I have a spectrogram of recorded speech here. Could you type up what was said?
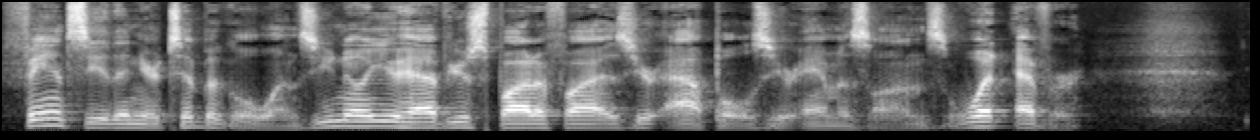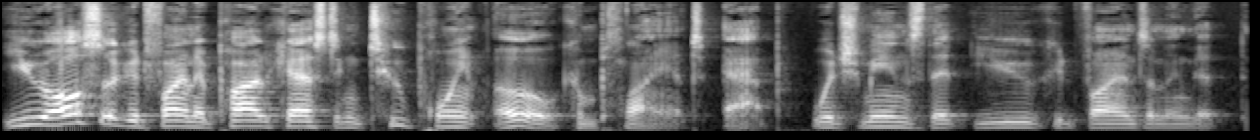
fancy than your typical ones, you know you have your Spotify's, your Apples, your Amazons, whatever. You also could find a podcasting 2.0 compliant app, which means that you could find something that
